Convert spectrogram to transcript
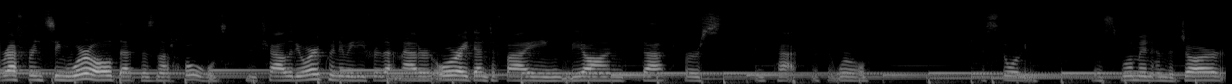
referencing world that does not hold neutrality or equanimity for that matter, or identifying beyond that first impact with the world. The story this woman and the jar,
